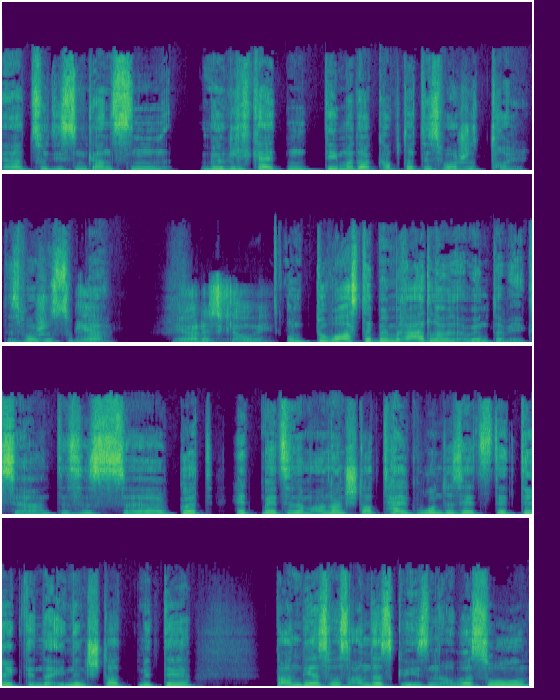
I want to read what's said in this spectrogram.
ja, zu diesen ganzen Möglichkeiten, die man da gehabt hat, das war schon toll, das war schon super. Ja. Ja, das glaube ich. Und du warst ja beim Radl halt unterwegs, ja. Das ist äh, gut. Hätten wir jetzt in einem anderen Stadtteil gewohnt, das jetzt nicht direkt in der Innenstadtmitte, dann wäre es was anderes gewesen. Aber so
